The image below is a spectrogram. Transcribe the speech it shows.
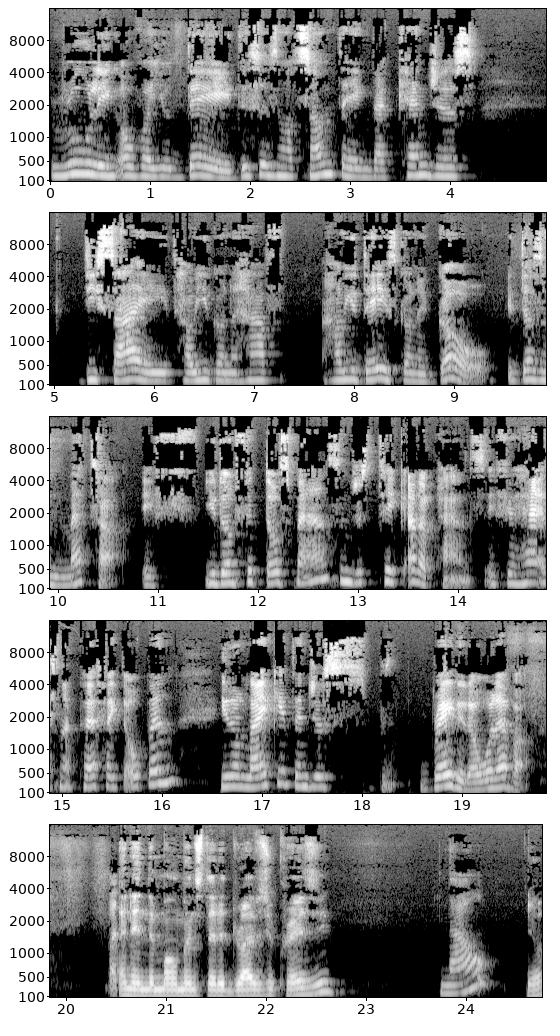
ruling over your day. This is not something that can just decide how you're gonna have, how your day is gonna go. It doesn't matter if you don't fit those pants, and just take other pants. If your hair is not perfect open, you don't like it, then just braid it or whatever. But and in the moments that it drives you crazy Now yeah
